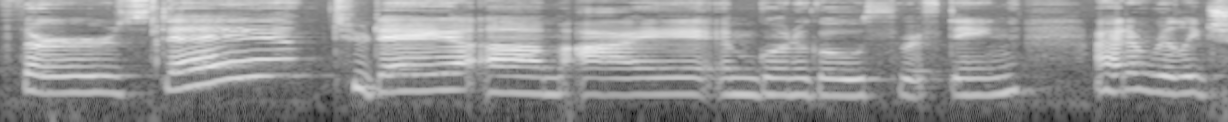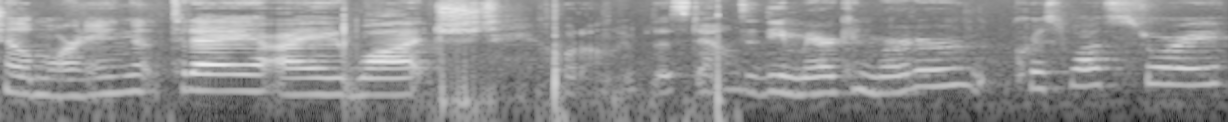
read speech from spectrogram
Thursday. Today um, I am going to go thrifting. I had a really chill morning today. I watched, hold on, let me put this down. The American Murder Chris Watts story.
